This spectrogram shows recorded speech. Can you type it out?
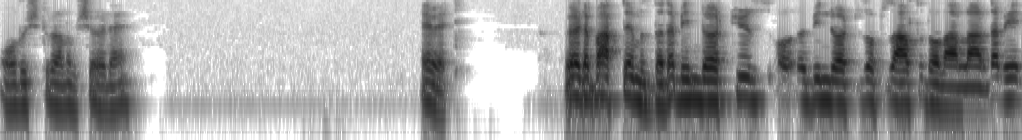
oluşturalım şöyle. Evet. Böyle baktığımızda da 1400 o- 1436 dolarlarda bir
